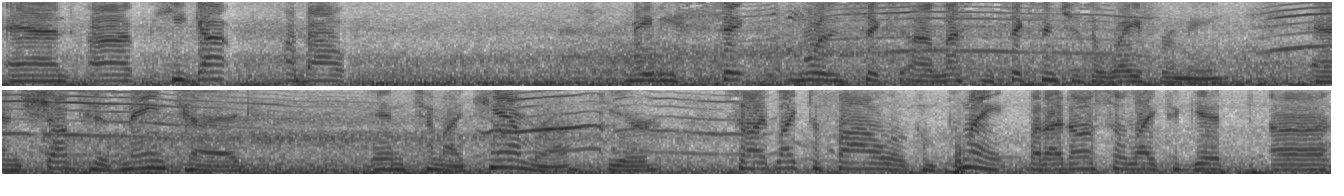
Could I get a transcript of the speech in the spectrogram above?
and uh, he got about maybe six, more than six, uh, less than six inches away from me, and shoved his name tag into my camera here. So I'd like to file a complaint, but I'd also like to get uh,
